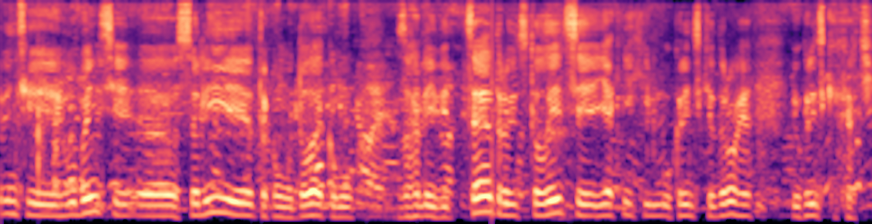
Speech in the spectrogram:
українській глибинці, е, селі такому далекому, взагалі від центру, від столиці, як їхні українські дороги і українські харчі.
